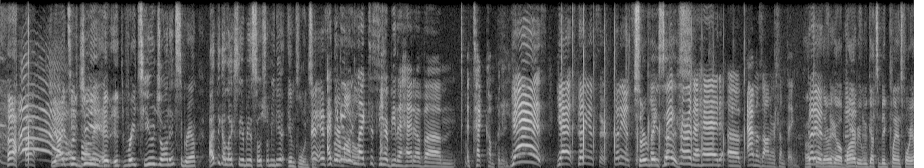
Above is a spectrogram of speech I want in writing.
The it would fall ITG, it, it rates huge on Instagram. I think I'd like to see her be a social media influencer. An I think I would like to see her be the head of um, a tech company. Yes. Yes. Good answer. Good answer. Survey Like says. make her the head of Amazon or something. okay, there we go. Good Barbie, answer. we've got some big plans for you.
